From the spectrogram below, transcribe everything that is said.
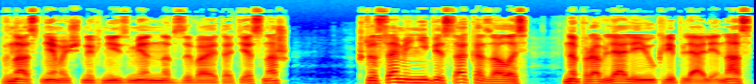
в нас немощных неизменно взывает Отец наш, что сами небеса, казалось, направляли и укрепляли нас,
